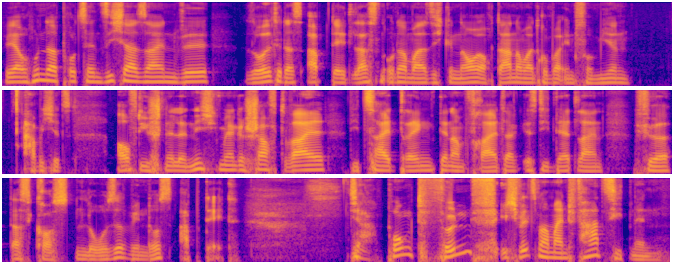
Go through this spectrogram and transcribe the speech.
Wer 100% sicher sein will, sollte das Update lassen oder mal sich genau auch da nochmal drüber informieren. Habe ich jetzt auf die Schnelle nicht mehr geschafft, weil die Zeit drängt, denn am Freitag ist die Deadline für das kostenlose Windows Update. Tja, Punkt 5, ich will es mal mein Fazit nennen.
